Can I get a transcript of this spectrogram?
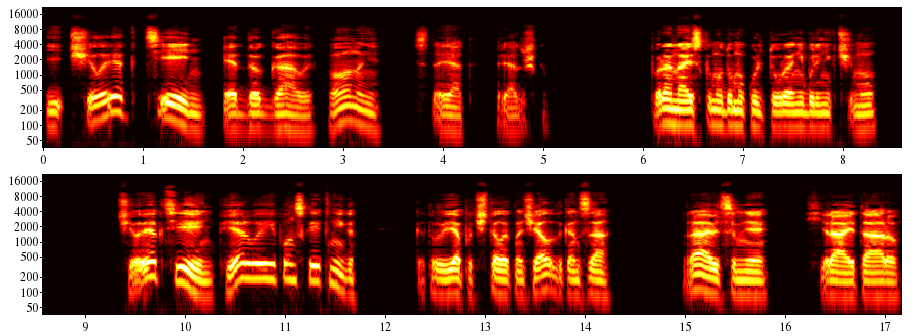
и «Человек-тень» Эдогавы. Вон они стоят рядышком. По Ранайскому дому культуры они были ни к чему. «Человек-тень» — первая японская книга, которую я прочитал от начала до конца. Нравится мне Хирай Таро.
